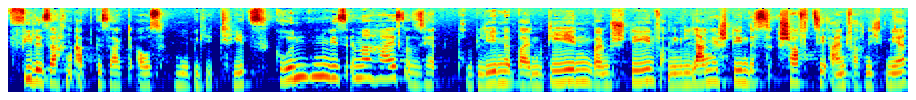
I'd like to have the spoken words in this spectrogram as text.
viele Sachen abgesagt aus Mobilitätsgründen, wie es immer heißt. Also sie hat Probleme beim Gehen, beim Stehen, vor allen Dingen lange Stehen, das schafft sie einfach nicht mehr.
